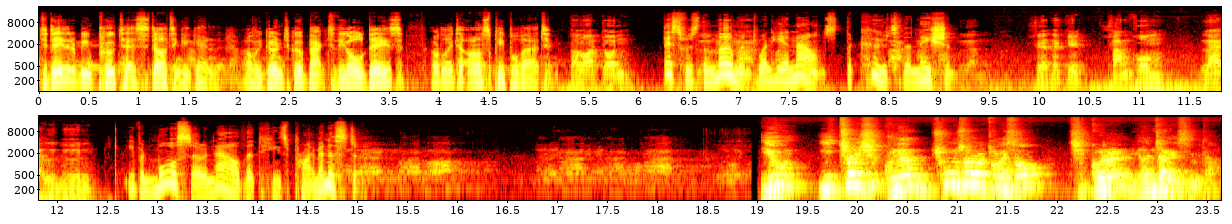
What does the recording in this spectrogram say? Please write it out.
Today there have been protests starting again. Are we going to go back to the old days? I would like to ask people that. This was the moment when he announced the coup to the nation. Even more so now that he's prime minister. 2019년 총선을 통해서 집권을 연장했습니다.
